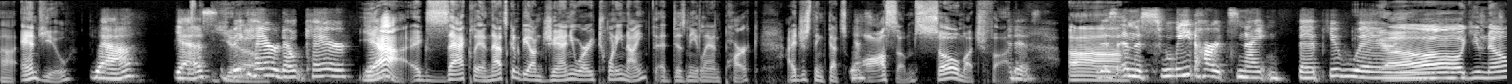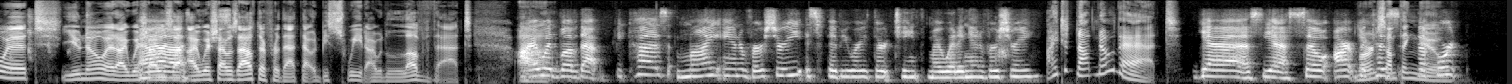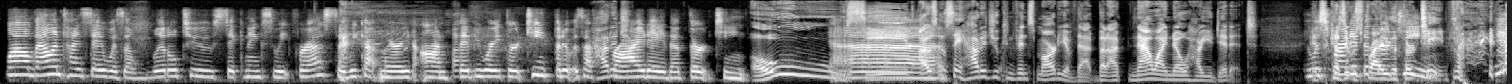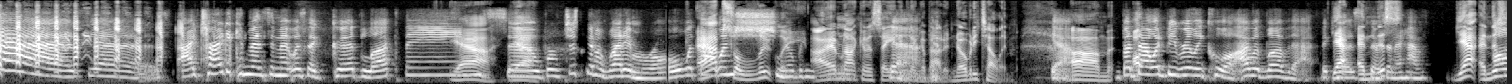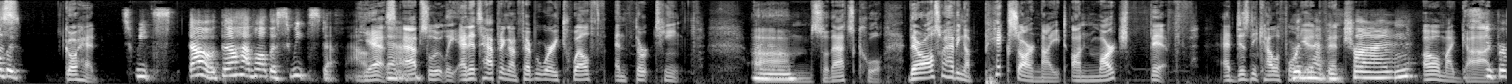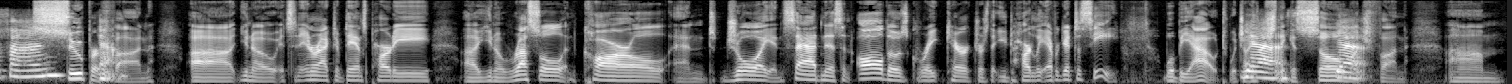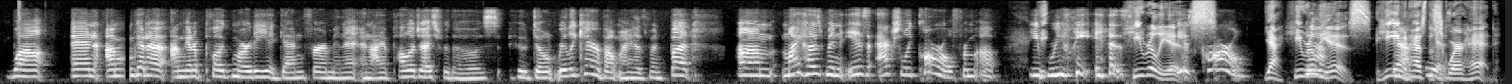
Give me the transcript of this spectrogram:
uh, and you. Yeah. Yes. You Big know. hair, don't care. Yeah. exactly. And that's going to be on January 29th at Disneyland Park. I just think that's Yes. awesome. So much fun. is. Um, it is. And the Sweethearts night in February. Oh, you know it. You know it. I wish I was. I wish I was out there for that. That would be sweet. I would love that. I Uh, would love that because my anniversary is February 13th, my wedding anniversary. I did not know that. Yes, yes. So our Learn because something the new. Fort- well, Valentine's Day was a little too sickening sweet for us, so we got married on February 13th, but it was a did you- Friday the 13th. Oh, see, I was gonna say, how did you convince Marty of that? But I, now I know how you did it. It was because it was the Friday 13th. the thirteenth, right? Yes, yes. I tried to convince him it was a good luck thing. Yeah, So yeah. we're just gonna let him roll with that one. Absolutely. I am not going to say Yeah, anything about yeah. it. Nobody tell him. Yeah. Um, but uh, that would be really cool. I would love that because they're this- gonna have yeah, and this all is. the Go ahead. sweet. s- Oh, they'll have all the sweet stuff out. Yes, yeah. absolutely, and it's happening on February twelfth and thirteenth. Um, so that's cool. They're also having a Pixar night on March 5th at Disney California Wouldn't Adventure. fun? Oh my god. Super fun. Super Yeah. fun. Uh, you know, it's an interactive dance party. Uh, you know, Russell and Carl and Joy and Sadness and all those great characters that you'd hardly ever get to see will be out, which I just think is so Yeah. much fun. Um, Well, and I'm gonna I'm gonna plug Marty again for a minute, and I apologize for those who don't really care about my husband, but um, my husband is actually Carl from Up. He, He- really is. he really He is. is Carl. Yeah, he really is. He even Yeah, has the he is. square head.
